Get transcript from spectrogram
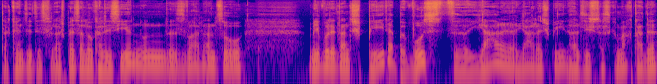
da können Sie das vielleicht besser lokalisieren. Und es war dann so, mir wurde dann später bewusst, äh, Jahre, Jahre später, als ich das gemacht hatte,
